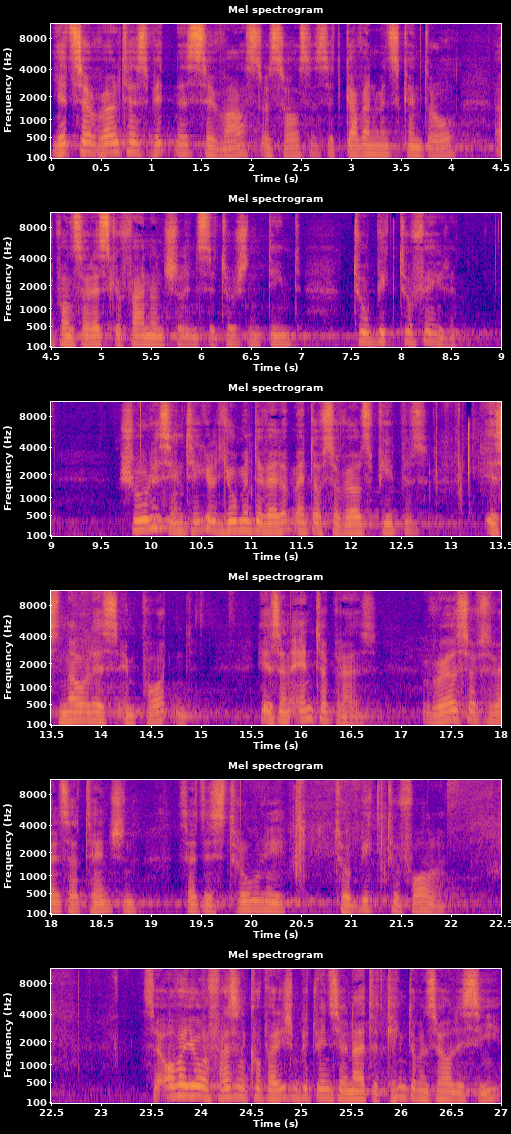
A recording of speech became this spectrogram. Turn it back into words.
Yet the world has witnessed the vast resources that governments can draw upon the rescue financial institution deemed too big to fail. Surely the integral human development of the world's peoples is no less important. He is an enterprise worth of world's attention that is truly too big to fall. The overview of present cooperation between the United Kingdom and the Holy See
